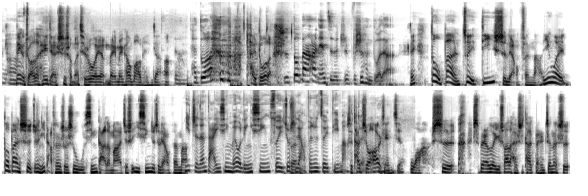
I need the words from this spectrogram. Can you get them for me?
嗯那个主要的黑点是什么？其实我也没没看过不好评价啊，嗯，太多了。太多了。是豆瓣二点几的剧不是很多的，哎，豆瓣最低是两分呐、因为豆瓣是就是你打分的时候是五星打的嘛，就是一星就是两分嘛，你只能打一星，没有零星，所以就是对两分是最低嘛。所以它只有二点几，哇，是是被人恶意刷的，还是它本身真的是？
